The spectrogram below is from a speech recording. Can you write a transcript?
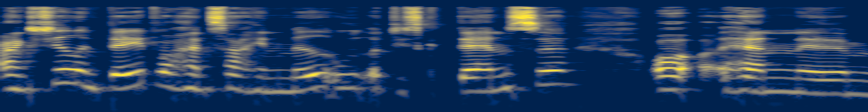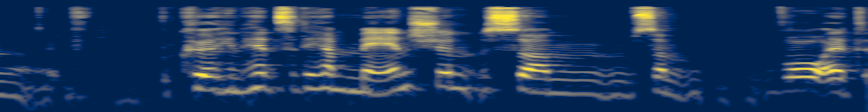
arrangeret en date, hvor han tager hende med ud, og de skal danse, og han øh, kører hende hen til det her mansion, som, som, hvor at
